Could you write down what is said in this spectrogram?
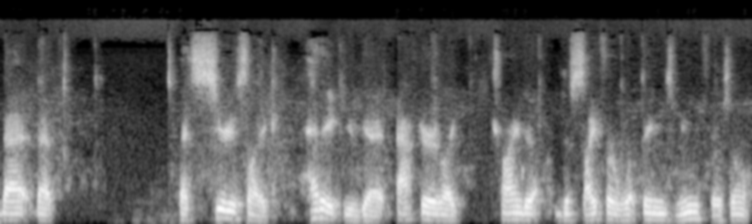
that that that serious like headache you get after like trying to decipher what things mean for so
